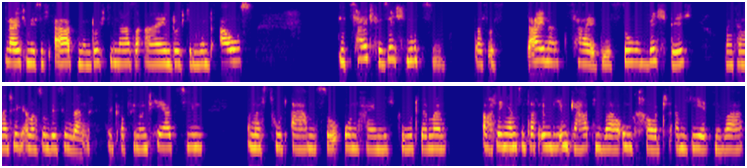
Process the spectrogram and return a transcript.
gleichmäßig atmen, durch die Nase ein, durch den Mund aus. Die Zeit für sich nutzen. Das ist deine Zeit, die ist so wichtig. Man kann natürlich auch noch so ein bisschen dann den Kopf hin und her ziehen. Und das tut abends so unheimlich gut, wenn man auch den ganzen Tag irgendwie im Garten war, Unkraut am Jäten war,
